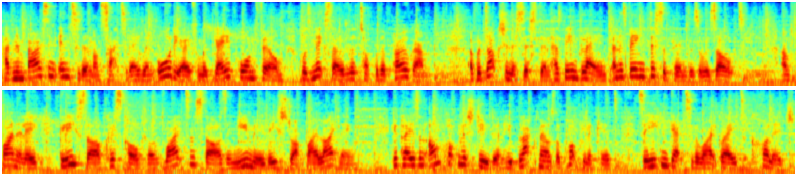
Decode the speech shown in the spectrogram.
had an embarrassing incident on Saturday when audio from a gay porn film was mixed over the top of the programme. A production assistant has been blamed and is being disciplined as a result. And finally, Glee star Chris Colfer writes and stars in new movie Struck by Lightning. He plays an unpopular student who blackmails the popular kids so he can get to the right grades at college.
